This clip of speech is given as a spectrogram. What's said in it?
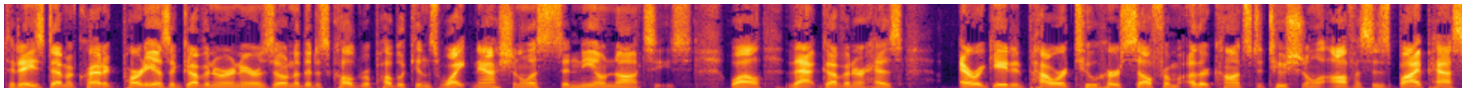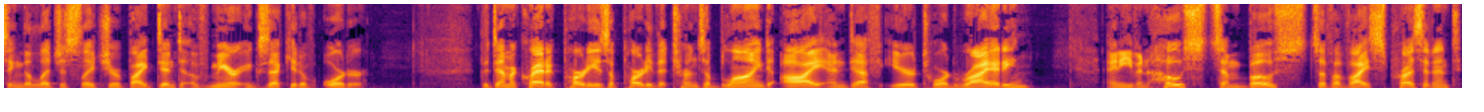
Today's Democratic Party has a governor in Arizona that is called Republicans white nationalists and neo Nazis, while that governor has arrogated power to herself from other constitutional offices, bypassing the legislature by dint of mere executive order. The Democratic Party is a party that turns a blind eye and deaf ear toward rioting, and even hosts and boasts of a vice president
